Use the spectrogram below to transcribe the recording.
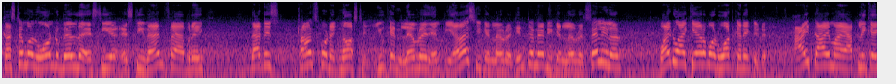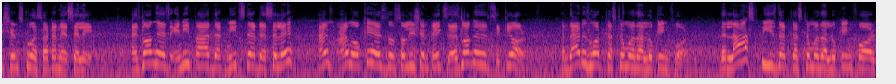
customers want to build the SD, SD-WAN fabric that is transport agnostic. You can leverage MPLS, you can leverage internet, you can leverage cellular. Why do I care about what connected? I tie my applications to a certain SLA. As long as any path that meets that SLA, I'm, I'm okay as the solution takes, as long as it's secure. And that is what customers are looking for. The last piece that customers are looking for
